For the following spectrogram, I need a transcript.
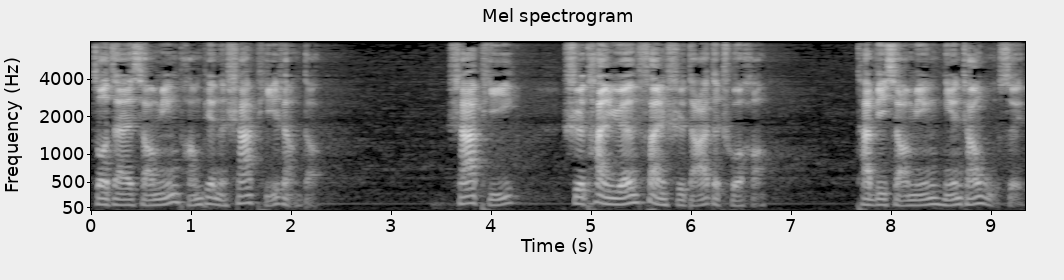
坐在小明旁边的沙皮嚷道：“沙皮是探员范世达的绰号，他比小明年长五岁，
